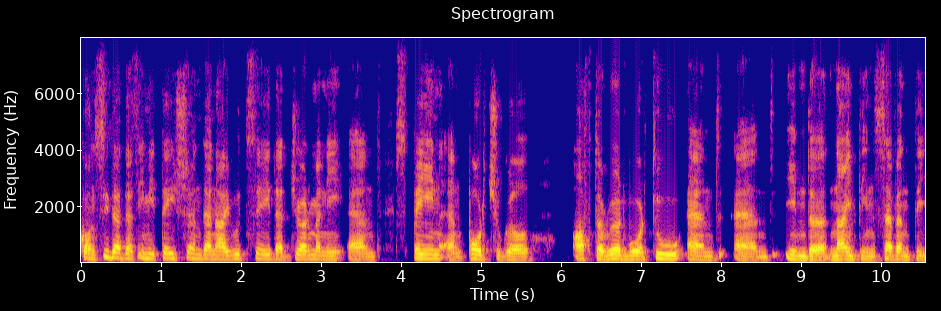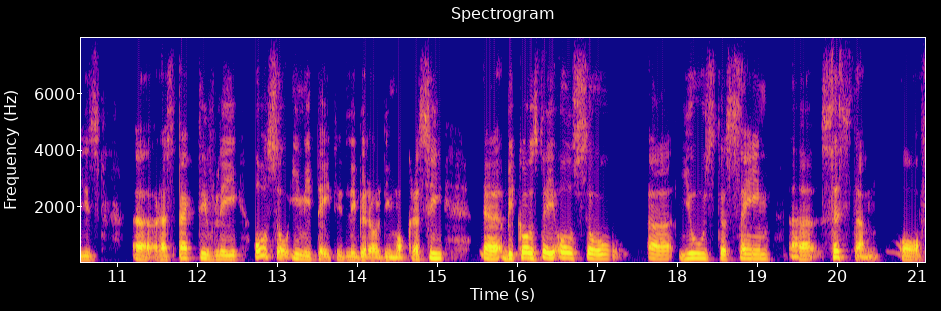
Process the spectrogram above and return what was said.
considered as imitation, then I would say that Germany and Spain and Portugal after World War II and, and in the 1970s, uh, respectively, also imitated liberal democracy uh, because they also uh, used the same uh, system of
